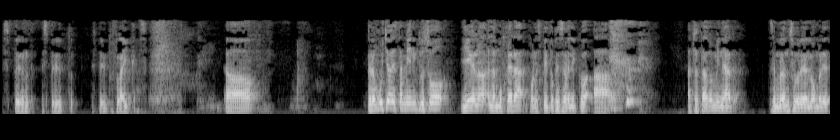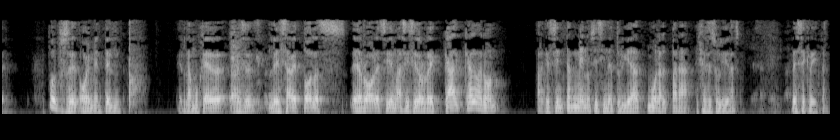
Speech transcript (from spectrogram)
espiri- espiritu, espiritualaicas. Ah, pero muchas veces también incluso llega la, mujer con espíritu jezabélico a, a tratar de dominar, sembrando inseguridad del hombre, pues, pues, eh, obviamente el, La mujer a veces le sabe todos los errores y demás y se lo recalca al varón para que sienta menos y sin autoridad moral para ejercer su liderazgo. Desacreditar.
